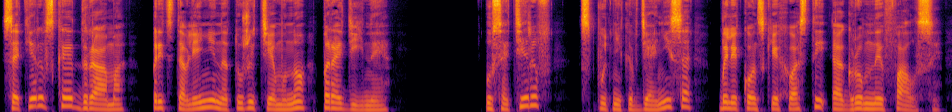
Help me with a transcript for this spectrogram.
сатировская драма, представление на ту же тему, но пародийные. У сатиров, спутников Диониса, были конские хвосты и огромные фалсы —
